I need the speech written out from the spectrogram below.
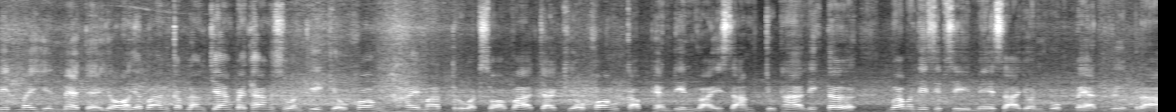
มิดไม่เห็นแม้แต่ยอดผู้ใหญ่บ้านกำลังแจ้งไปทางส่วนที่เกี่ยวข้องให้มาตรวจสอบว่าจะเกี่ยวข้องกับแผ่นดินไหว 3.5 ลิกเตอร์ เมื่อวันที่ 14 เมษายน 68 หรือเปล่า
